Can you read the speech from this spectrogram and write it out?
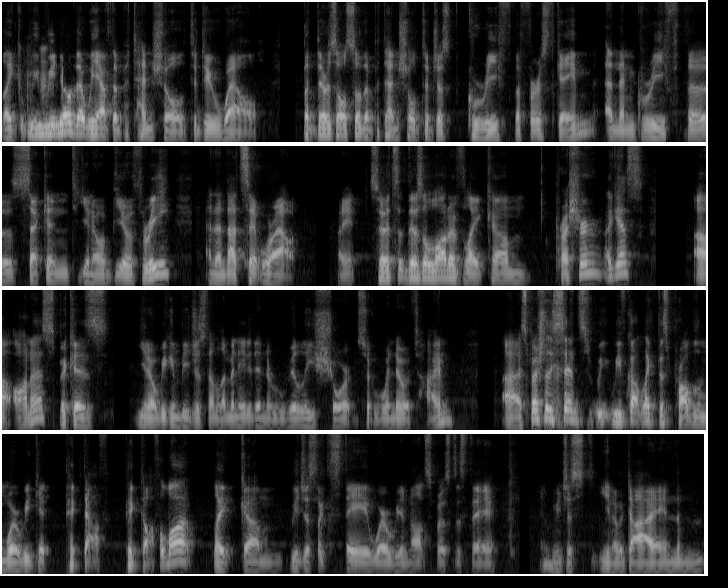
Like mm-hmm. we, we mm-hmm. know that we have the potential to do well, but there's also the potential to just grief the first game and then grief the second, you know, BO3, and then that's it, we're out. Right. So it's there's a lot of like um pressure, I guess, uh, on us because you know we can be just eliminated in a really short sort of window of time. Uh, especially Mhm. since we, we've got like this problem where we get picked off picked off a lot. Like um, we just like stay where we're not supposed to stay, and we just you know die. And then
